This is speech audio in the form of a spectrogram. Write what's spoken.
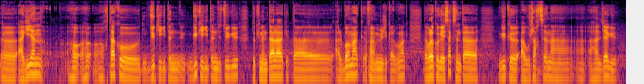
uh, agian hortako duk egiten, guk egiten ditugu dokumentalak eta uh, albumak, enfin, musik albumak. Eta holako gaizak zenta guk uh, hau jartzen ahaldiagu. Haien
